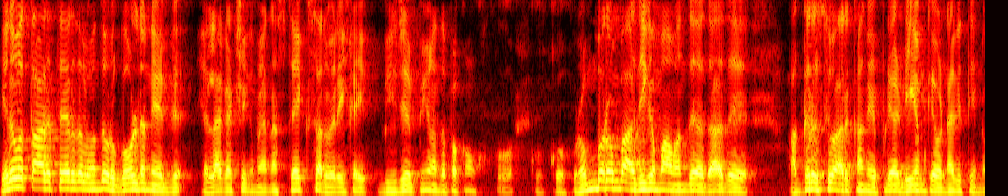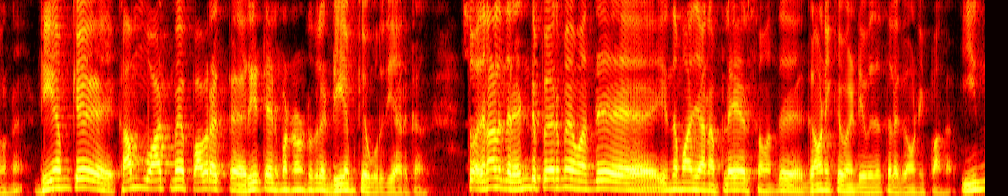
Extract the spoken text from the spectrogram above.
இருபத்தாறு தேர்தல் வந்து ஒரு கோல்டன் எக் எல்லா கட்சிக்குமே. ஏன்னா ஸ்டேக்ஸ் ஆர் வெரி ஹை பிஜேபியும் அந்த பக்கம் ரொம்ப ரொம்ப அதிகமாக வந்து அதாவது அக்ரெசிவாக இருக்காங்க. எப்படியா டிஎம்கே நகர்த்தின்னு டிஎம்கே கம் வாட்மே பவரை ரீட்டைன் பண்ணுன்றதுல டிஎம்கே உறுதியாக இருக்காங்க. ஸோ அதனால் இந்த ரெண்டு பேருமே வந்து இந்த மாதிரியான பிளேயர்ஸை வந்து கவனிக்க வேண்டிய விதத்தில் கவனிப்பாங்க. இந்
